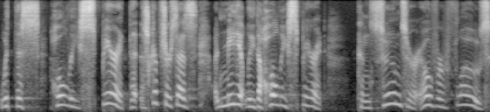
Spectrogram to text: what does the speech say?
with this Holy Spirit that the scripture says immediately the Holy Spirit consumes her, overflows.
